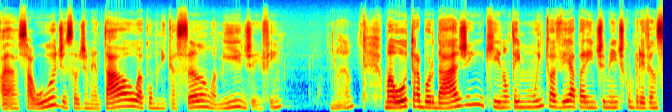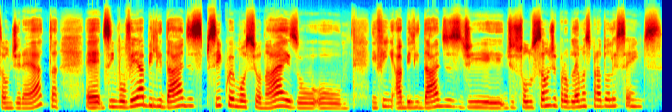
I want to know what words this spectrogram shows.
a saúde, a saúde mental, a comunicação, a mídia, enfim. É? Uma outra abordagem que não tem muito a ver aparentemente com prevenção direta é desenvolver habilidades psicoemocionais ou, ou enfim, habilidades de, de solução de problemas para adolescentes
